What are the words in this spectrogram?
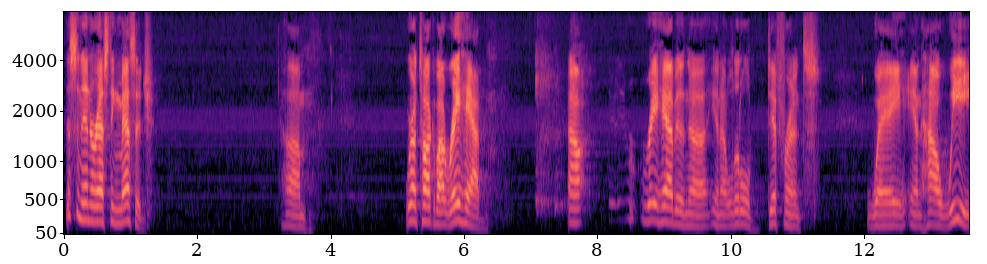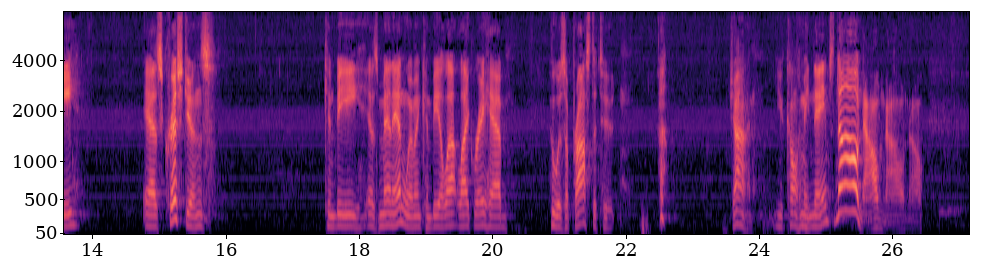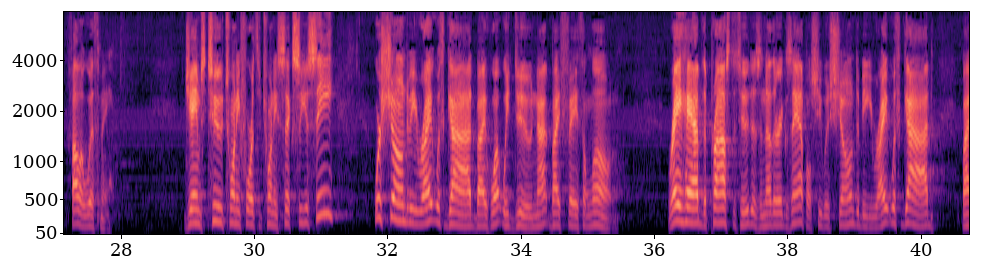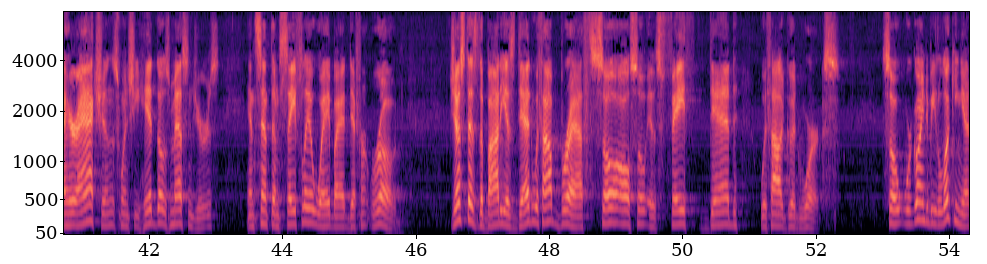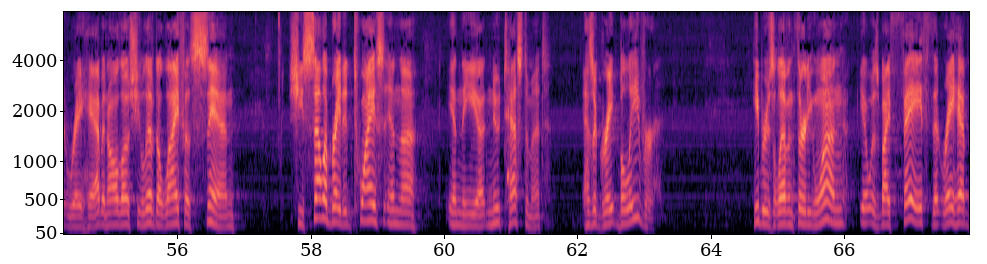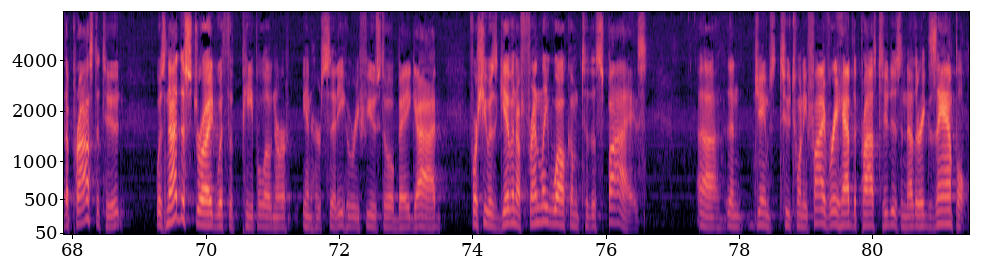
This is an interesting message. Um, we're going to talk about Rahab. Now, Rahab in a, in a little different way, and how we, as Christians, can be, as men and women, can be a lot like Rahab, who was a prostitute. John, you calling me names? No, no, no, no. Follow with me. James 2 24 through 26. So you see, we're shown to be right with God by what we do, not by faith alone. Rahab the prostitute is another example. She was shown to be right with God by her actions when she hid those messengers and sent them safely away by a different road. Just as the body is dead without breath, so also is faith dead without good works. So we're going to be looking at Rahab, and although she lived a life of sin, she's celebrated twice in the, in the uh, New Testament as a great believer. Hebrews 11:31 it was by faith that Rahab the prostitute was not destroyed with the people in her, in her city who refused to obey God for she was given a friendly welcome to the spies. Uh, then James 2:25 Rahab the prostitute is another example.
